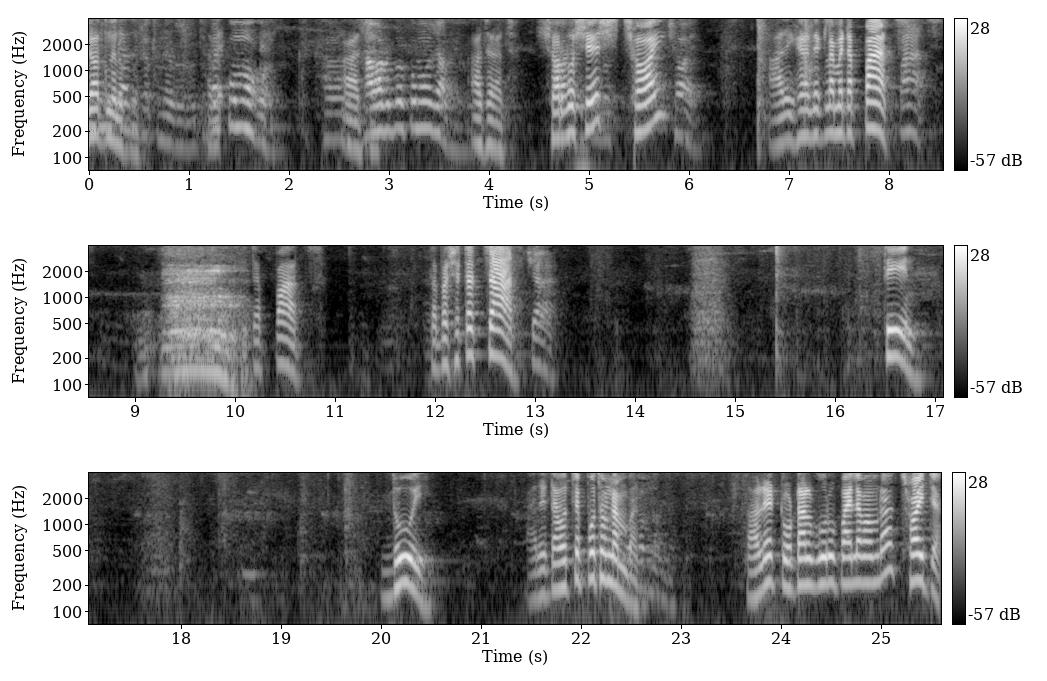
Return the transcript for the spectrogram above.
যত্নের উপর। আচ্ছা। খাওয়ার উপর কমও যাবে। আচ্ছা আচ্ছা। সর্বশেষ ছয়। আর এখানে দেখলাম এটা পাঁচ। এটা পাঁচ। তারপর সেটা চার। তিন। দুই। আর এটা হচ্ছে প্রথম নাম্বার। তাহলে টোটাল গরু পাইলাম আমরা ছয়টা।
